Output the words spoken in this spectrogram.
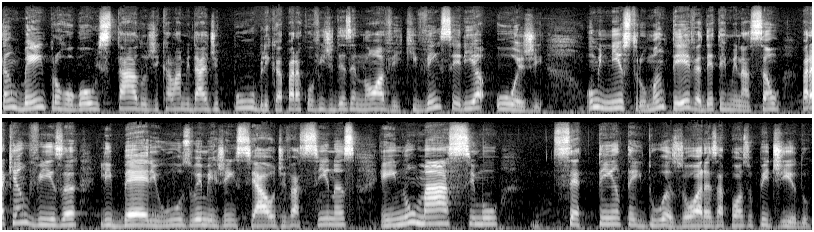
também prorrogou o estado de calamidade pública para a Covid-19, que venceria hoje. O ministro manteve a determinação para que a Anvisa libere o uso emergencial de vacinas em, no máximo, 72 horas após o pedido.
